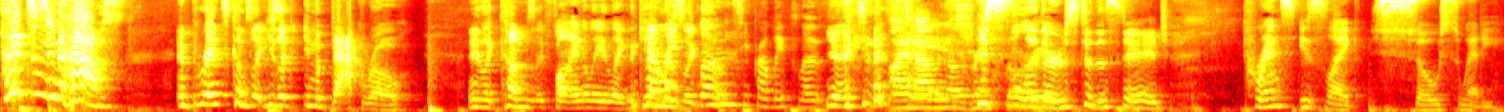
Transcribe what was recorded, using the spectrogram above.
Prince is in the house!" And Prince comes like he's like in the back row, and he like comes like, finally like the camera's like floats. He probably floats. Yeah. to the I have stage. another he Prince story. slithers to the stage. Prince is like so sweaty,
